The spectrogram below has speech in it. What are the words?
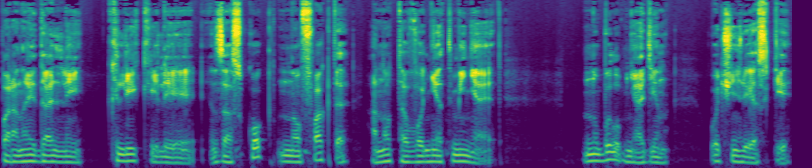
параноидальный клик или заскок, но факта оно того не отменяет. Ну, был у меня один очень резкий,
